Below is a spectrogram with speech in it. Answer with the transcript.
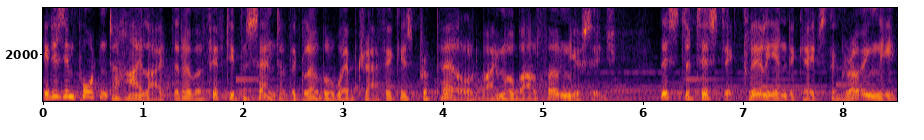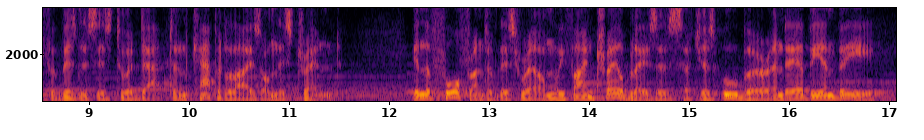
It is important to highlight that over 50% of the global web traffic is propelled by mobile phone usage. This statistic clearly indicates the growing need for businesses to adapt and capitalize on this trend. In the forefront of this realm, we find trailblazers such as Uber and Airbnb.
